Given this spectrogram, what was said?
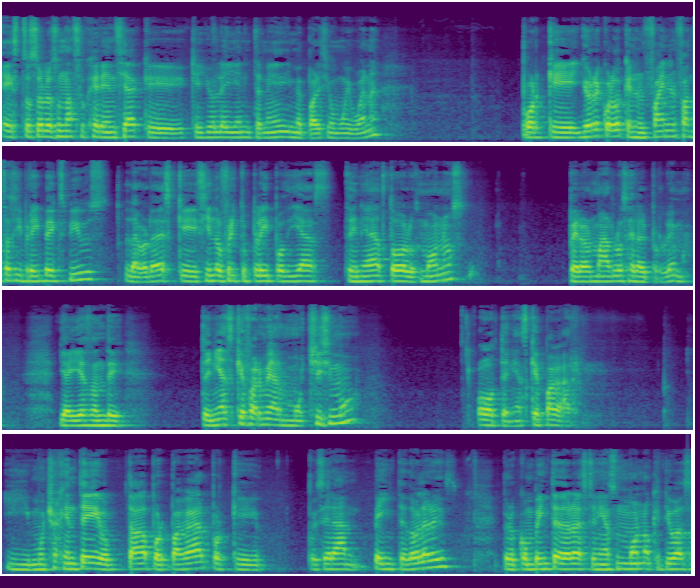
esto solo es una sugerencia que, que yo leí en internet y me pareció muy buena. Porque yo recuerdo que en el Final Fantasy Brave Views, la verdad es que siendo free to play podías tener a todos los monos, pero armarlos era el problema. Y ahí es donde tenías que farmear muchísimo o tenías que pagar. Y mucha gente optaba por pagar porque pues eran 20 dólares, pero con 20 dólares tenías un mono que te iba a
